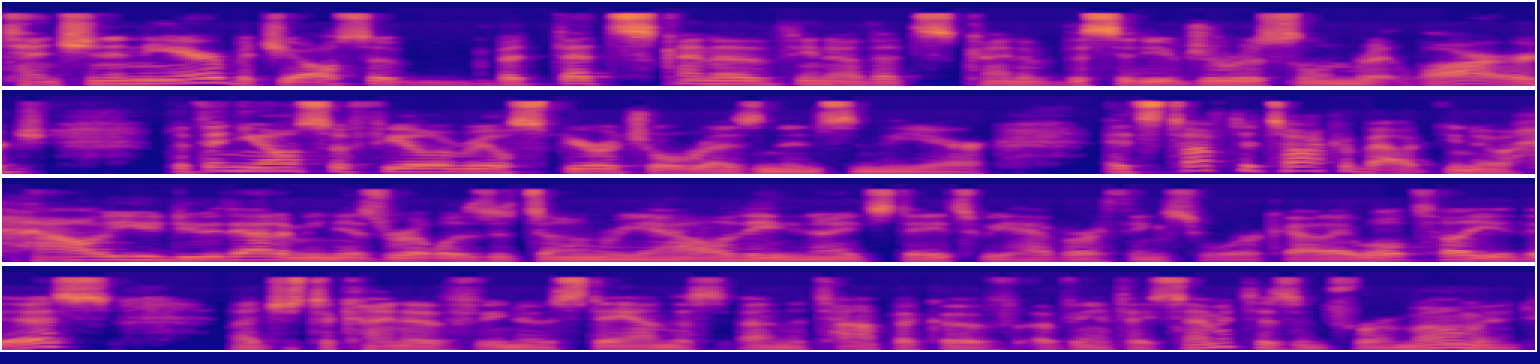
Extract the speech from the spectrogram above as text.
tension in the air, but you also, but that's kind of, you know, that's kind of the city of Jerusalem writ large. But then you also feel a real spiritual resonance in the air. It's tough to talk about, you know, how you do that. I mean, Israel is its own reality. The United States, we have our things to work out. I will tell you this uh, just to kind of you know stay on this on the topic of of anti-Semitism for a moment,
